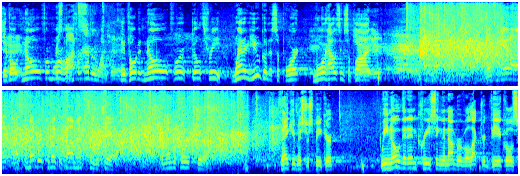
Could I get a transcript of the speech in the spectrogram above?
They Sure. vote no for more Response? homes for everyone. They voted no for Bill 3. When are you going to support more housing supply? Once again, I'll ask the members to make their comments through the chair. The member for Durham. Thank you, Mr. Speaker. We know that increasing the number of electric vehicles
